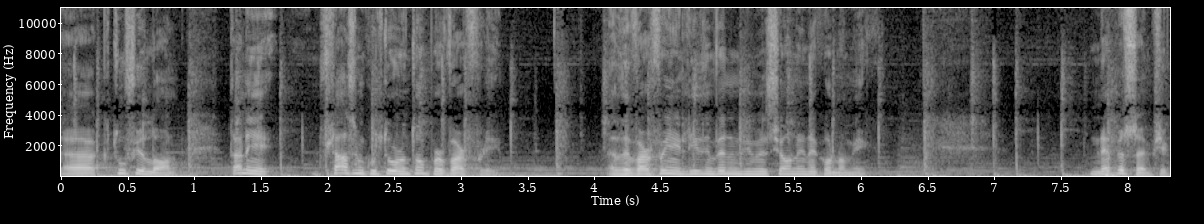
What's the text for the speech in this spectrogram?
Këtu fillon. Tani, flasim në kulturën tonë për varfëri. Edhe varfërinë e lidhim vetëm dimensionin ekonomik. Ne besojmë që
